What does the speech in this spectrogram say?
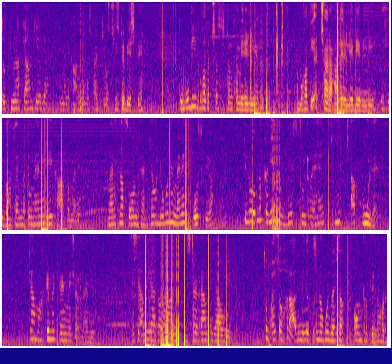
तो क्यों ना काम किया जाए? तो मैंने काम करना स्टार्ट किया उस चीज़ पे बेस पे। तो वो भी एक बहुत अच्छा सिस्टम था मेरे लिए। बहुत ही अच्छा रहा मेरे लिए भी अभी भी। यही बात है, मैं तो मैंने यही कहा था मैंने। तो मैंने अपना फॉर्म डिसाइड किया और लोगों ने, मैंने पोस्ट किया कि लोग अपना करियर में बेस चुन रहे हैं कि क्या कूल है, क्या मार्केट में ट्रेंड में चल रहा है अभी। जैसे अभी आप अगर इंस्टाग्राम पर जाओगे तो भाई साहब हर आदमी ने कुछ ना कुछ भाई साहब entrepreneur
